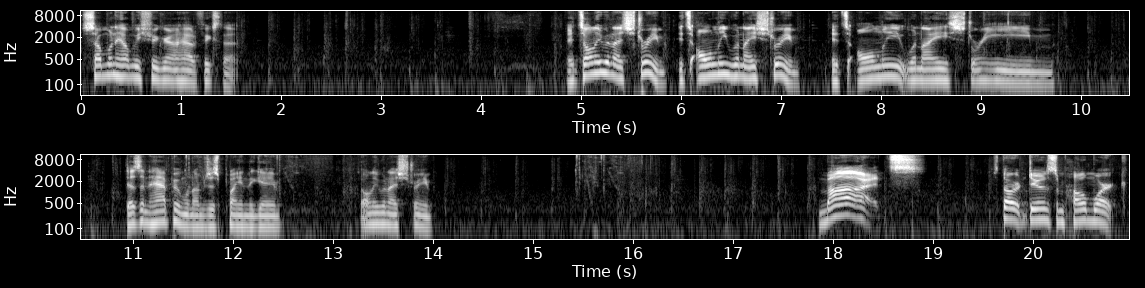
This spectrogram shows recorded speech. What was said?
Someone help me figure out how to fix that. It's only when i stream. It's only when i stream. It's only when i stream. Doesn't happen when i'm just playing the game. It's only when i stream Mods! Start doing some homework.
